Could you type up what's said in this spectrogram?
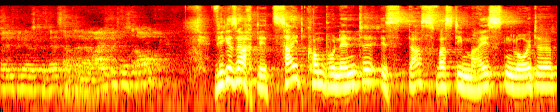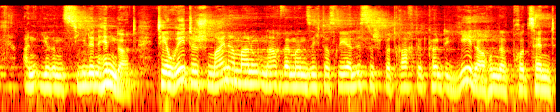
wenn ich mir das gesetzt habe, dann erreiche ich das auch? Wie gesagt, die Zeitkomponente ist das, was die meisten Leute an ihren Zielen hindert. Theoretisch, meiner Meinung nach, wenn man sich das realistisch betrachtet, könnte jeder 100 Prozent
